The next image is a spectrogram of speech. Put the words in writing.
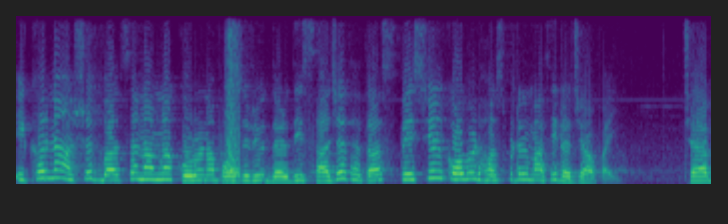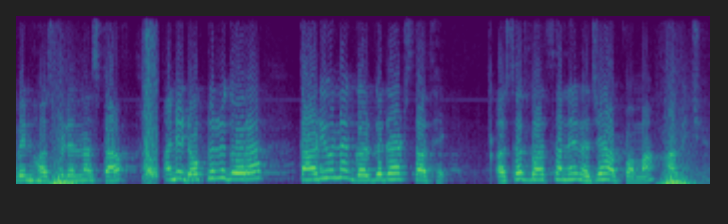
ઇખરના અશદ બાદશાહ નામના કોરોના પોઝિટિવ દર્દી સાજા થતા સ્પેશિયલ કોવિડ હોસ્પિટલમાંથી રજા અપાઈ. જયાબેન હોસ્પિટલના સ્ટાફ અને ડોક્ટરો દ્વારા તાળીઓના ગડગડાટ સાથે અસદ બાદશાહને રજા આપવામાં આવી છે.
